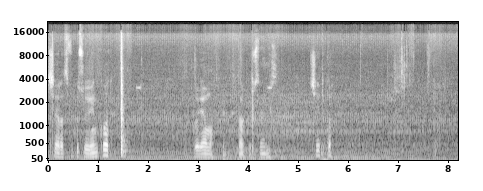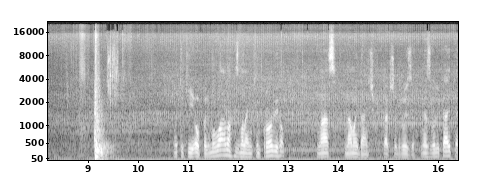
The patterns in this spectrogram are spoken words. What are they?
Ще раз фокусую він код. Ньому також все чітко. Отакий Opel Movano з маленьким пробігом у нас на майданчику. Так що, друзі, не зволікайте.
